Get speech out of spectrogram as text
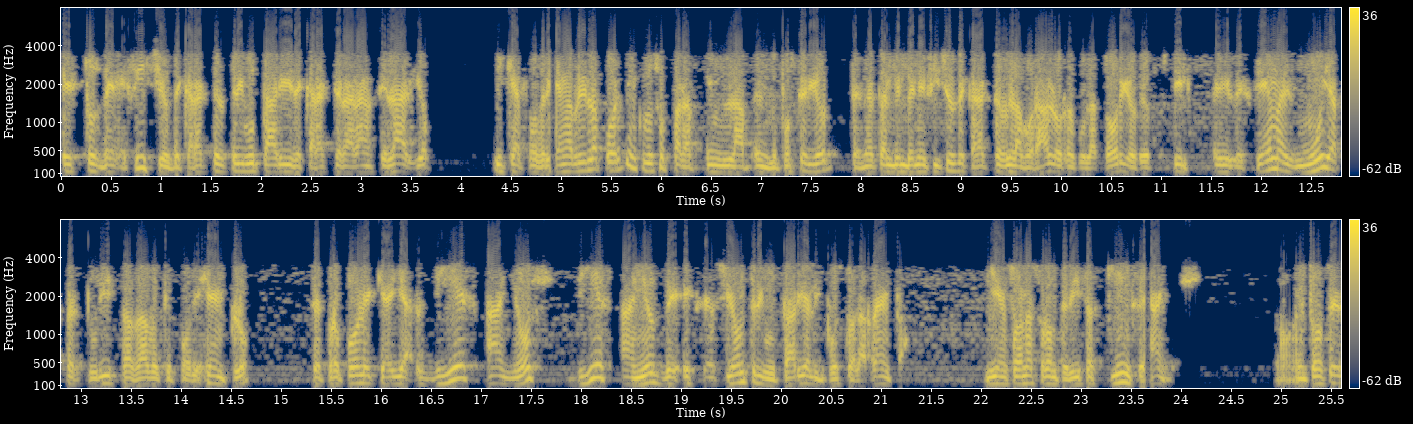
estos beneficios de carácter tributario y de carácter arancelario y que podrían abrir la puerta incluso para en, la, en lo posterior tener también beneficios de carácter laboral o regulatorio de otro estilo. El esquema es muy aperturista dado que, por ejemplo, se propone que haya 10 años, 10 años de exención tributaria al impuesto a la renta y en zonas fronterizas 15 años. Entonces,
